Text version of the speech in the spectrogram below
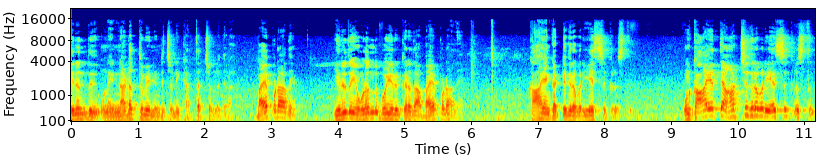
இருந்து உன்னை நடத்துவேன் என்று சொல்லி கர்த்தர் சொல்லுகிறார். பயப்படாதே. இருதயம் உழந்து போயிருக்கிறதா பயப்படாதே. காயம் கட்டுகிறவர் இயேசு கிறிஸ்து. உன் காயத்தை ஆற்றுகிறவர் இயேசு கிறிஸ்து.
